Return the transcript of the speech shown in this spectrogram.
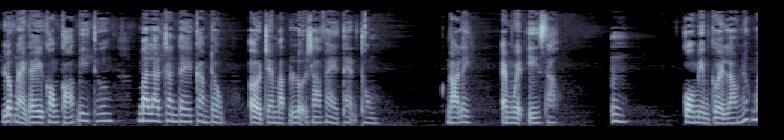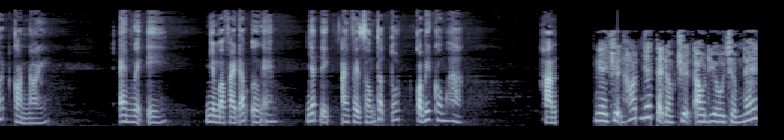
Lúc này đây không có bi thương, mà là tràn đầy cảm động, ở trên mặt lộ ra vẻ thẹn thùng. Nói đi, em nguyện ý sao? Ừ. Cô mỉm cười lau nước mắt còn nói. Em nguyện ý, nhưng mà phải đáp ứng em. Nhất định anh phải sống thật tốt, có biết không hả? Hắn Nghe chuyện hot nhất tại đọc truyện audio.net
